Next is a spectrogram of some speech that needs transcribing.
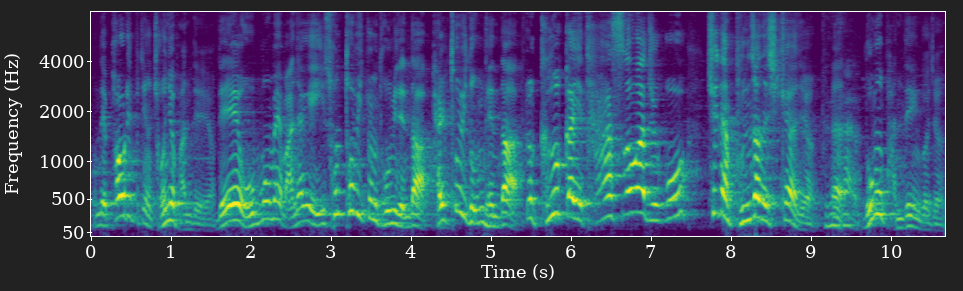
근데 파워리프팅은 전혀 반대예요. 내 온몸에 만약에 이 손톱이 좀 도움이 된다. 발톱이 도움 된다. 그럼 그것까지 다 써가지고 최대한 분산을 시켜야죠. 분산. 예, 너무 반대인 거죠.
